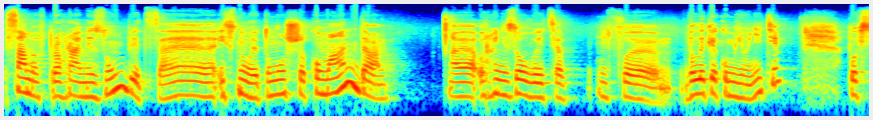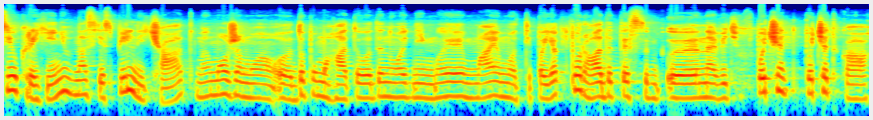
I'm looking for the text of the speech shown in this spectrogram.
саме в програмі Зумбі це існує, тому що команда організовується в велике ком'юніті по всій Україні. В нас є спільний чат. Ми можемо е, допомагати один одній. Ми маємо, типу, як порадити е, навіть в початках.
